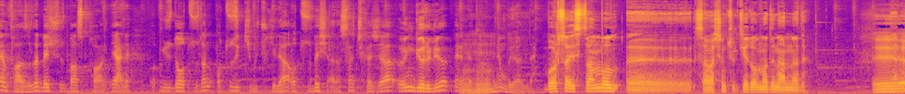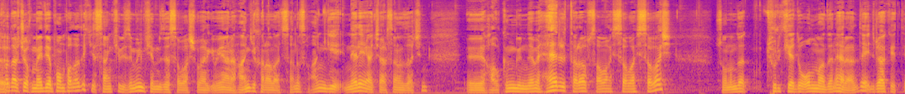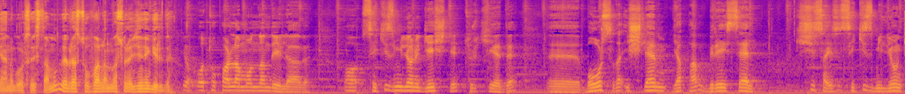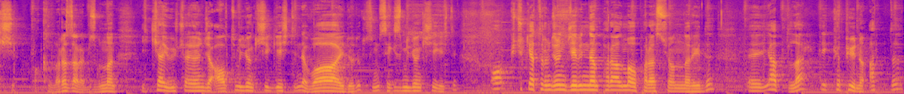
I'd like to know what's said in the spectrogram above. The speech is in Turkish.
en fazla da 500 bas puan. Yani %30'dan 32,5 ila 35 arasına çıkacağı öngörülüyor. Benim de tahminim bu yönde. Borsa İstanbul e, savaşın Türkiye'de olmadığını anladı. Ee, yani o kadar çok medya pompaladı ki sanki bizim ülkemizde savaş var gibi. Yani hangi kanal açsanız, hangi nereye açarsanız açın, e, halkın gündemi her taraf savaş, savaş, savaş. Sonunda Türkiye'de olmadığını herhalde idrak etti yani Borsa İstanbul ve biraz toparlanma sürecine girdi. Yok o toparlanma ondan değil abi. O 8 milyonu geçti Türkiye'de e, borsada işlem yapan bireysel kişi sayısı 8 milyon kişi. Akıllara zarar. Biz bundan 2 ay 3 ay önce 6 milyon kişi geçtiğinde vay diyorduk. Şimdi 8 milyon kişi geçti. O küçük yatırımcının cebinden para alma operasyonlarıydı. E, yaptılar. Bir köpüğünü attı.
